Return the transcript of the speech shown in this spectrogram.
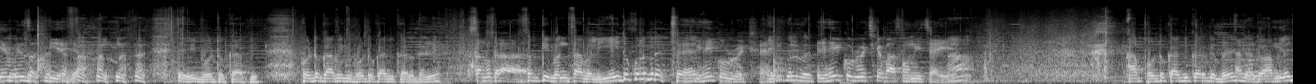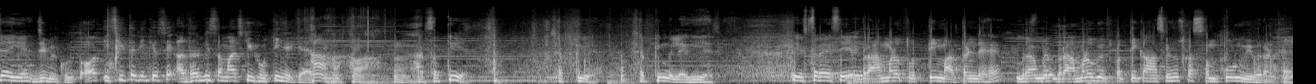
ये मिल सकती है क्या? ये भी फ़ोटो कापी। फ़ोटो कापी की फ़ोटो कापी कर देंगे। सबका सबकी वंशावली यही तो कुल वृक्ष है। यही कुल वृक्ष है। यही कुल वृक्ष। यही कुल वृक्ष के पास होनी चाहिए। हाँ। आप फ़ोटो कापी करके भेज दें तो आप ले जाइए। जी बिल्कुल। और इसी तरीके से अधर भी समाज की होती है क्या? हाँ हाँ हाँ हाँ। सबकी है। सबकी है। सबकी मिलेगी ऐसी। तो इस तरह से ब्राह्मण उत्पत्ति मार्तंड है। ब्राह्मण ब्राह्मणों की उत्पत्ति कहाँ से है उसका संपूर्ण विवरण है।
